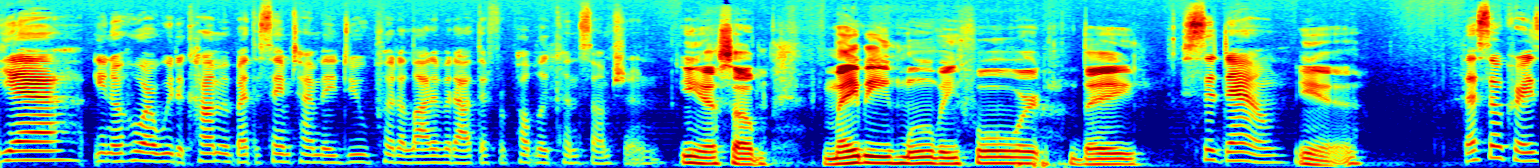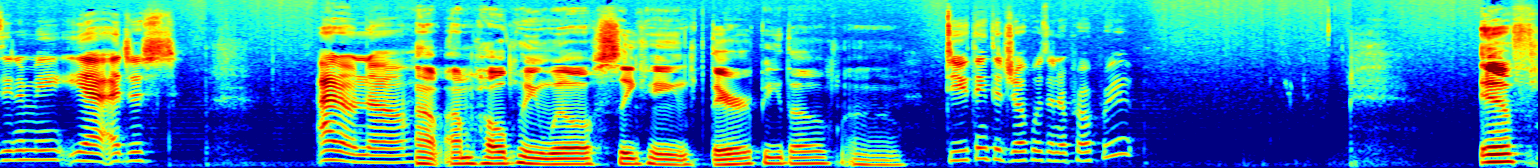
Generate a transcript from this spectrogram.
Yeah, you know, who are we to comment? But at the same time, they do put a lot of it out there for public consumption. yeah, so maybe moving forward, they, Sit down. yeah. That's so crazy to me. Yeah, I just, I don't know. I'm, I'm hoping Will seeking therapy though. Um, Do you think the joke was inappropriate? if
